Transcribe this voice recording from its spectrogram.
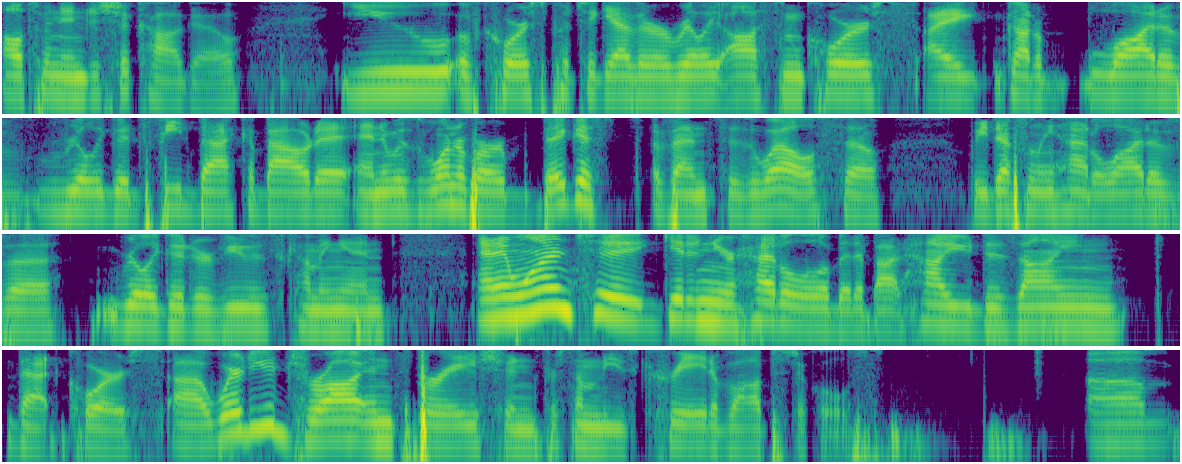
Ultimate Ninja Chicago, you, of course, put together a really awesome course. I got a lot of really good feedback about it, and it was one of our biggest events as well. So we definitely had a lot of uh, really good reviews coming in. And I wanted to get in your head a little bit about how you design that course. Uh, where do you draw inspiration for some of these creative obstacles? Um,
